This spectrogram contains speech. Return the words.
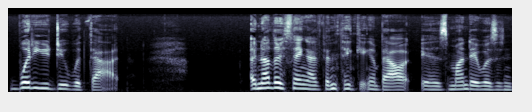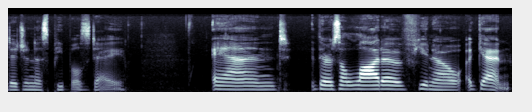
what do you do with that? Another thing I've been thinking about is Monday was Indigenous Peoples Day. And there's a lot of, you know, again,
